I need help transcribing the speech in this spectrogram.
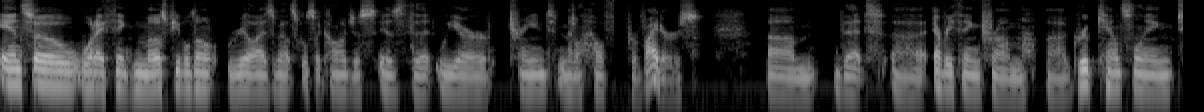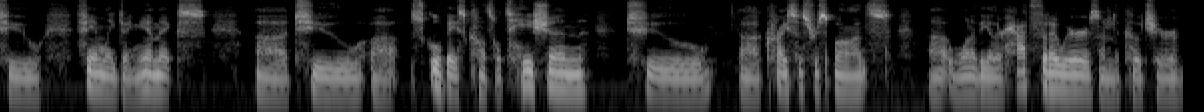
and so, what I think most people don't realize about school psychologists is that we are trained mental health providers. Um, that uh, everything from uh, group counseling to family dynamics uh, to uh, school based consultation, to uh, crisis response. Uh, one of the other hats that I wear is I'm the co chair of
